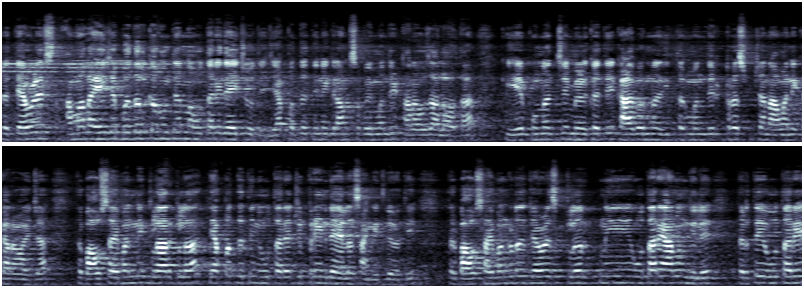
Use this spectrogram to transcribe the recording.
तर त्यावेळेस आम्हाला हे जे बदल करून त्यांना उतारे द्यायचे होते ज्या पद्धतीने ग्रामसभेमध्ये ठराव झाला होता की हे पुनच्चे मिळकते काळभरण इतर मंदिर ट्रस्टच्या नावाने करावायच्या तर भाऊसाहेबांनी क्लर्कला त्या पद्धतीने उतार्याची प्रिंट द्यायला सांगितली होती. तर भाऊसाहेबांकडे ज्यावेळेस क्लर्कने उतारे आणून दिले तर ते उतारे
